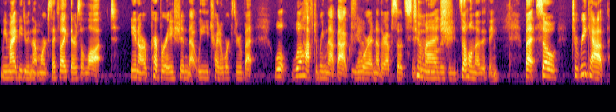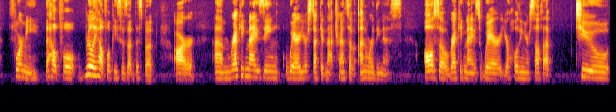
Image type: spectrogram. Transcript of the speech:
we might be doing that more because i feel like there's a lot in our preparation that we try to work through but we'll we'll have to bring that back Yeah. for another episode. It's, It's too a whole nother much. it's a whole nother thing. But so to recap for me the helpful really helpful pieces of this book are um, recognizing where you're stuck in that trance of unworthiness. Also recognize where you're holding yourself up to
